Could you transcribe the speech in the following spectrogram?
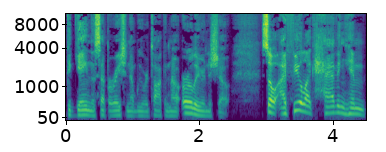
to gain the separation that we were talking about earlier in the show. So I feel like having him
